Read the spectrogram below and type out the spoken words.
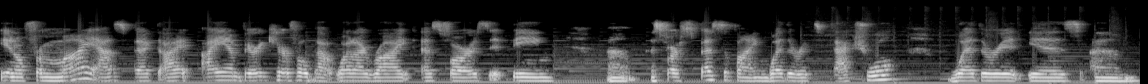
you know, from my aspect, I I am very careful about what I write as far as it being, um, as far as specifying whether it's factual, whether it is. Um,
